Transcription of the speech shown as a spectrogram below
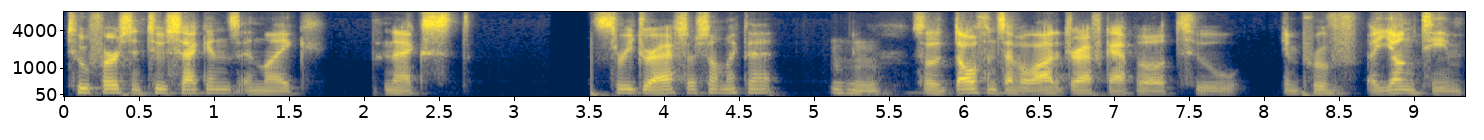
two first and two seconds in like the next three drafts or something like that. Mm-hmm. So the Dolphins have a lot of draft capital to improve a young team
